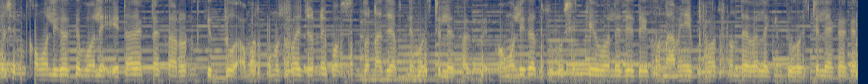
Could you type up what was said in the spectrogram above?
হোসেন কমলিকাকে বলে, এটাও একটা কারণ, কিন্তু আমার কোনো সময়ের জন্য পছন্দ না যে আপনি হোস্টেলে থাকবেন। কমলিকা হোসেনকে বলে যে, দেখুন, আমি ভর সন্ধ্যাবেলা কিন্তু হোস্টেলে একা একা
